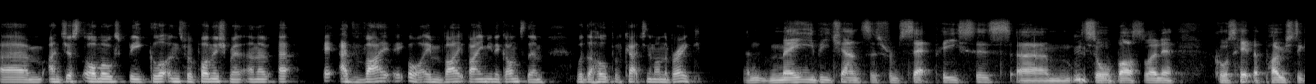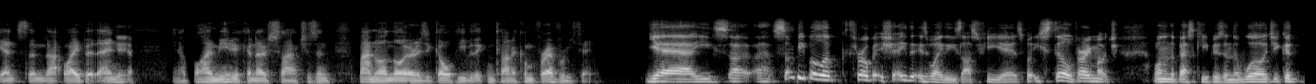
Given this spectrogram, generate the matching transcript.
um, and just almost be gluttons for punishment and uh, uh, advise or invite Bayern Munich onto them with the hope of catching them on the break. And maybe chances from set pieces. Um, we hmm. saw Barcelona, of course, hit the post against them that way, but then. Yeah. You know, Bayern Munich are no slouches, and Manuel Neuer is a goalkeeper that can kind of come for everything. Yeah, he's. Uh, uh some people throw a bit of shade at his way these last few years, but he's still very much one of the best keepers in the world. You could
